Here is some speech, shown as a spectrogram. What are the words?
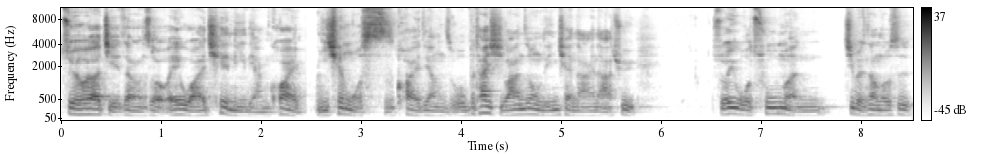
最后要结账的时候，哎，我还欠你两块，你欠我十块这样子，我不太喜欢这种零钱拿来拿去，所以我出门基本上都是，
